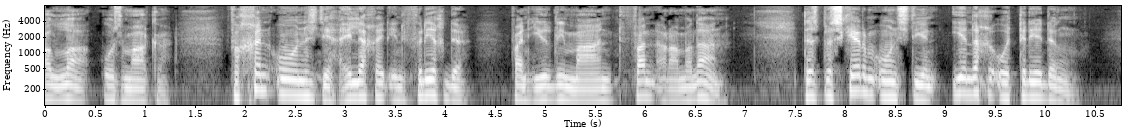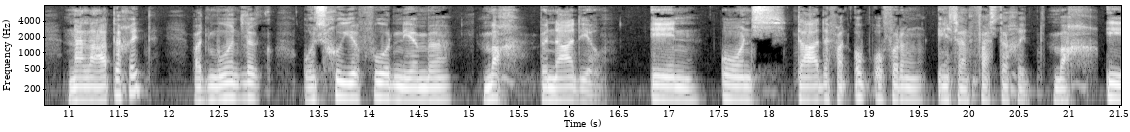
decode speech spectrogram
Allah, ons Maker, vergun ons die heiligheid en vreugde van hierdie maand van Ramadan. Dis beskerm ons teen enige oortreding, nalatigheid wat moontlik ons goeie voorneme mag benadeel en ons dade van opoffering en standvastigheid mag u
